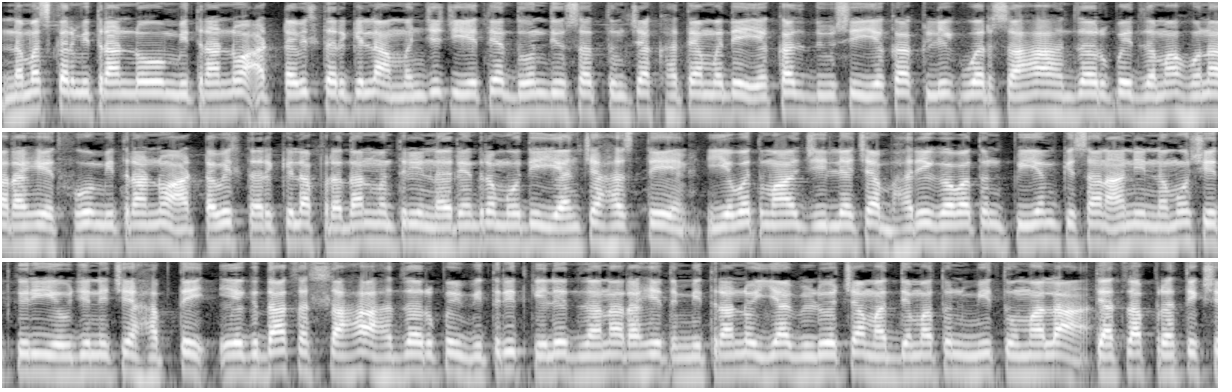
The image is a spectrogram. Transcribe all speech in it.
नमस्कार मित्रांनो मित्रांनो अठ्ठावीस तारखेला म्हणजेच येत्या दोन दिवसात तुमच्या खात्यामध्ये एकाच दिवशी एका क्लिकवर सहा हजार रुपये जमा होणार आहेत. हो मित्रांनो अठ्ठावीस तारखेला प्रधानमंत्री नरेंद्र मोदी यांच्या हस्ते यवतमाळ जिल्ह्याच्या भारी गावातून पी एम किसान आणि नमो शेतकरी योजनेचे हप्ते एकदाच सहा हजार रुपये वितरित केले जाणार आहेत. मित्रांनो या व्हिडिओच्या माध्यमातून मी तुम्हाला त्याचा प्रत्यक्ष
